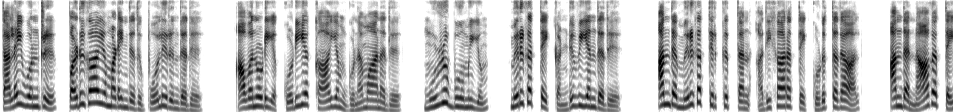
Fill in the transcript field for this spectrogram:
தலை ஒன்று படுகாயமடைந்தது போலிருந்தது. அவனுடைய கொடிய காயம் குணமானது. முழு பூமியும் மிருகத்தைக் கண்டு வியந்தது. அந்த மிருகத்திற்குத் தன் அதிகாரத்தைக் கொடுத்ததால் அந்த நாகத்தை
